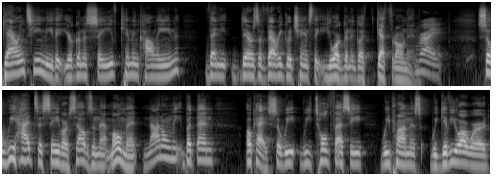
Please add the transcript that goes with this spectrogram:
guarantee me that you're going to save Kim and Colleen, then there's a very good chance that you're going to get thrown in. Right. So we had to save ourselves in that moment. Not only, but then, okay, so we we told Fessy, we promise, we give you our word,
